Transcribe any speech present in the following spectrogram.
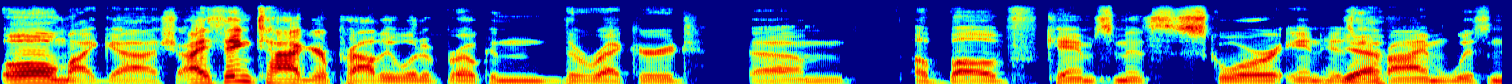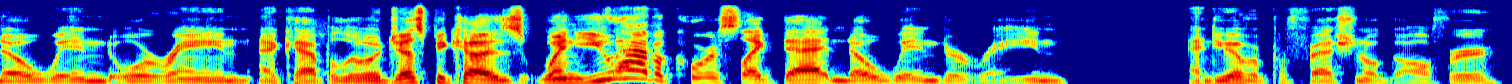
Oh my gosh, I think Tiger probably would have broken the record um, above Cam Smith's score in his Yeah. prime with no wind or rain at Kapalua, just because when you have a course like that, no wind or rain, and you have a professional golfer.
